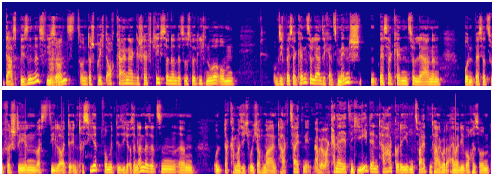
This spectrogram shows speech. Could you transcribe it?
das Business wie mhm. sonst und da spricht auch keiner geschäftlich, sondern das ist wirklich nur um um sich besser kennenzulernen, sich als Mensch besser kennenzulernen und besser zu verstehen, was die Leute interessiert, womit die sich auseinandersetzen. Ähm, und da kann man sich ruhig auch mal einen Tag Zeit nehmen. Aber man kann ja jetzt nicht jeden Tag oder jeden zweiten Tag oder einmal die Woche so ein,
